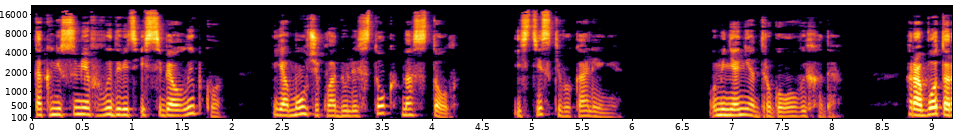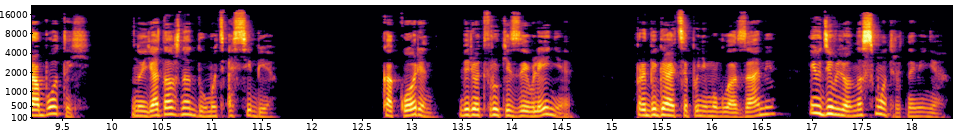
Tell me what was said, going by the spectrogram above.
Так и не сумев выдавить из себя улыбку, я молча кладу листок на стол и стискиваю колени. У меня нет другого выхода. Работа работой, но я должна думать о себе. Кокорин берет в руки заявление, пробегается по нему глазами и удивленно смотрит на меня.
